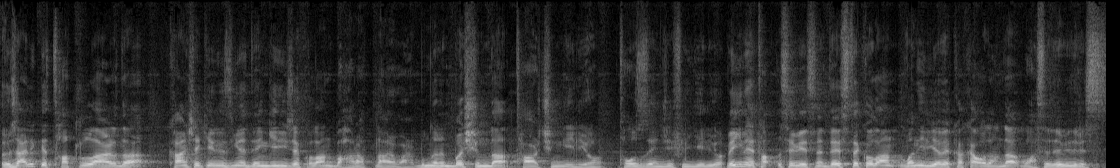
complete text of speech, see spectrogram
Özellikle tatlılarda kan şekerinizi yine dengeleyecek olan baharatlar var. Bunların başında tarçın geliyor, toz zencefil geliyor ve yine tatlı seviyesine destek olan vanilya ve kakaodan da bahsedebiliriz.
